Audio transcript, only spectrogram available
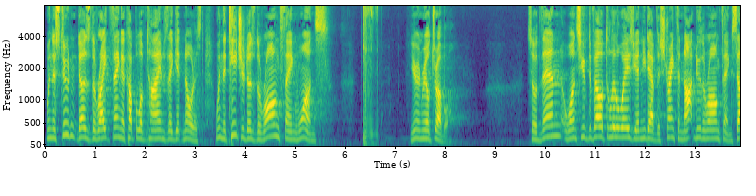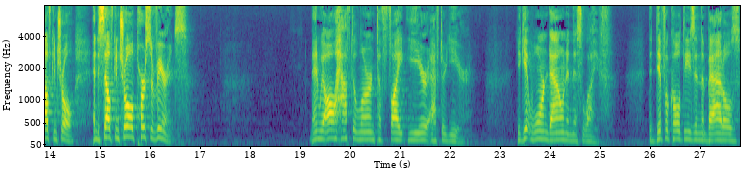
when the student does the right thing a couple of times, they get noticed. When the teacher does the wrong thing once, you're in real trouble. So then, once you've developed a little ways, you need to have the strength to not do the wrong thing, self control. And to self control, perseverance. Man, we all have to learn to fight year after year. You get worn down in this life. The difficulties and the battles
